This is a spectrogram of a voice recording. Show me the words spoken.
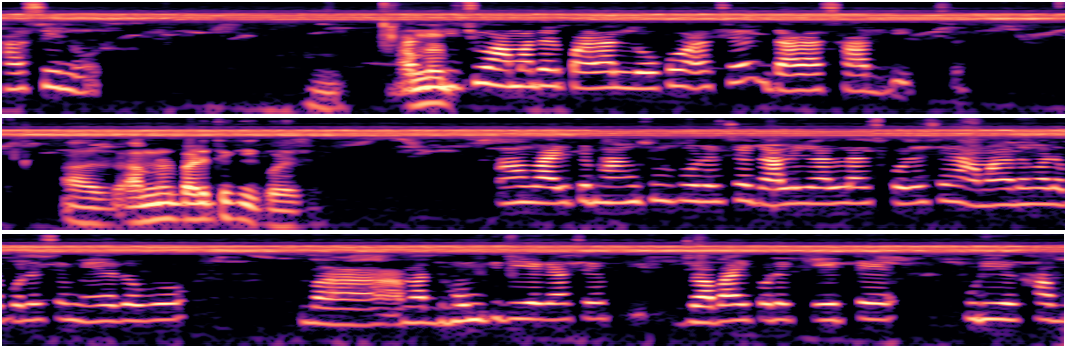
হাসিনুর। আর আপনার কিছু আমাদের পাড়ার লোকও আছে যারা সাথ দিচ্ছে। আর আপনার বাড়িতে কি করেছে? আমার বাড়িতে ভাঙচুর করেছে গালিগালাজ করেছে আমার ঘরে বলেছে মেরে দেবো বা আমার ধমকি দিয়ে গেছে জবাই করে কেটে পুড়িয়ে খাব।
